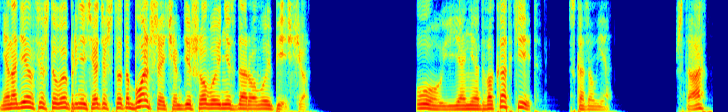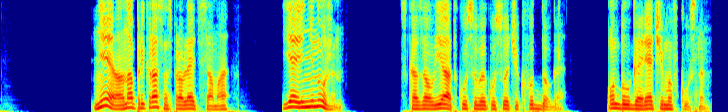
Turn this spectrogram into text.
Я надеялся, что вы принесете что-то большее, чем дешевую нездоровую пищу». «О, я не адвокат, Кейт», — сказал я. «Что?» «Не, она прекрасно справляется сама. Я ей не нужен», — сказал я, откусывая кусочек хот-дога. Он был горячим и вкусным.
